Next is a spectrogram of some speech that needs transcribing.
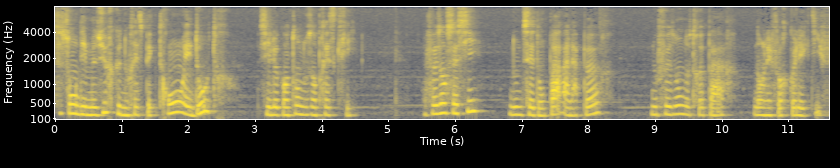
Ce sont des mesures que nous respecterons et d'autres si le canton nous en prescrit. En faisant ceci, nous ne cédons pas à la peur, nous faisons notre part dans l'effort collectif.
